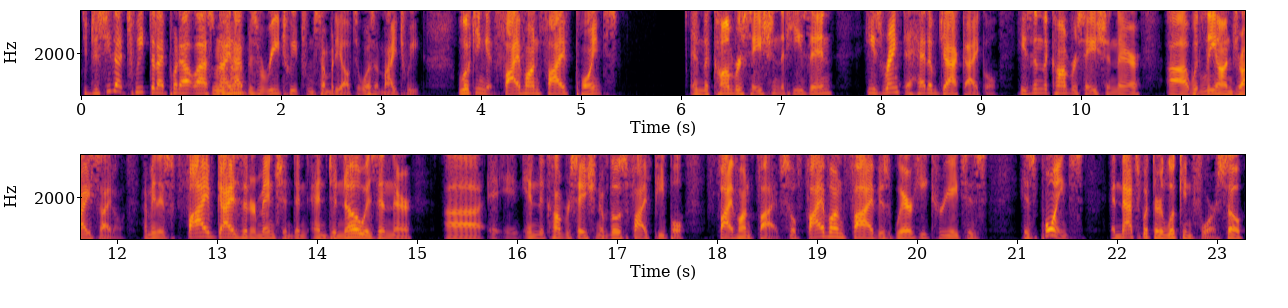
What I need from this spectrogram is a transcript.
Did you see that tweet that I put out last night? It was a retweet from somebody else. It wasn't my tweet. Looking at five on five points and the conversation that he's in, he's ranked ahead of Jack Eichel. He's in the conversation there uh, with Leon Draisaitl. I mean, there's five guys that are mentioned, and, and Danault is in there uh, in, in the conversation of those five people, five on five. So five on five is where he creates his his points, and that's what they're looking for. So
